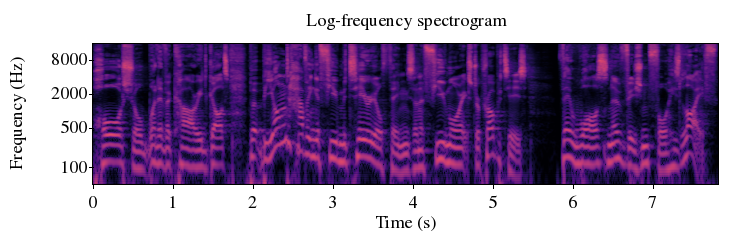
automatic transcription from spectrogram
Porsche or whatever car he'd got. But beyond having a few material things and a few more extra properties, there was no vision for his life.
